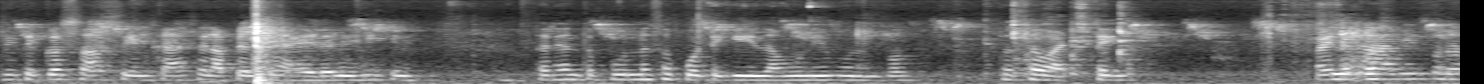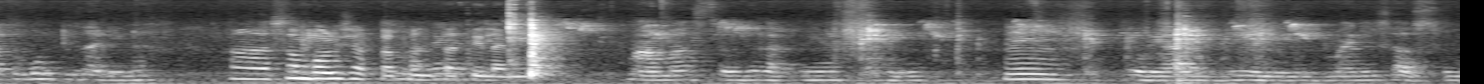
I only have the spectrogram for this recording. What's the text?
तिथे कसं असेल काय असेल आपल्याला काही आयडिया नाही की नाही? तर ह्यांचा पूर्ण सपोर्ट आहे की जाऊन ये म्हणून बघ. तसं वाटतंय. पहिल्यापासून आम्ही पण आता मोठी झाली ना. हां सांभाळू शकतात म्हणतात तिला मी. मामा असतो घरात मी असते हम्म. थोडी आजी माझी सासू.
